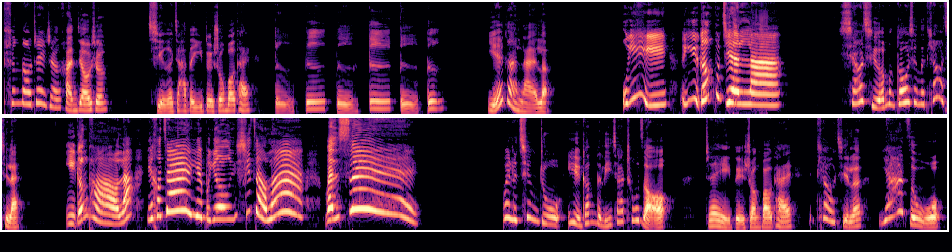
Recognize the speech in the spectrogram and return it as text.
听到这阵喊叫声，企鹅家的一对双胞胎嘚嘚嘚嘚嘚嘚也赶来了。咦，浴缸不见啦！小企鹅们高兴地跳起来。浴缸跑了，以后再也不用洗澡啦！万岁！为了庆祝浴缸的离家出走，这对双胞胎跳起了鸭子舞，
